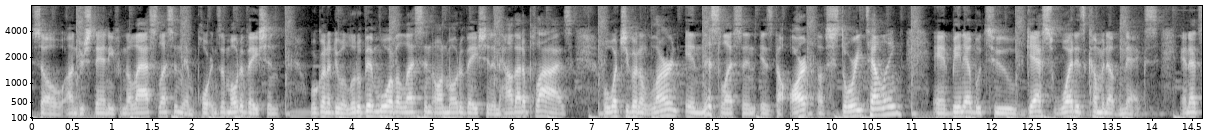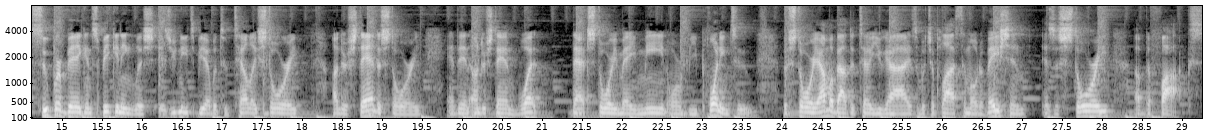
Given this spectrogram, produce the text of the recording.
So, understanding from the last lesson the importance of motivation. We're going to do a little bit more of a lesson on motivation and how that applies. But what you're going to learn in this lesson is the art of storytelling and being able to guess what is coming up next. And that's super big in speaking English is you need to be able to tell a story, understand a story, and then understand what that story may mean or be pointing to. The story I'm about to tell you guys, which applies to motivation, is the story of the fox.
